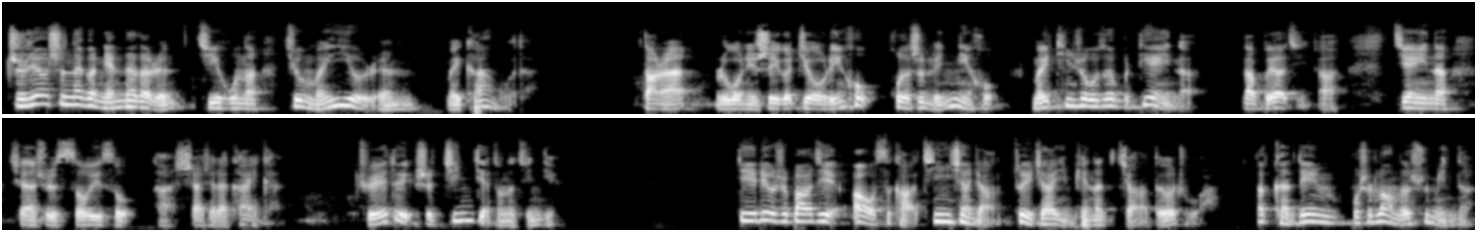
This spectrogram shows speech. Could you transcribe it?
只要是那个年代的人，几乎呢就没有人没看过的。当然，如果你是一个九零后或者是零零后，没听说过这部电影呢，那不要紧啊，建议呢现在去搜一搜啊，下下来看一看。绝对是经典中的经典。第六十八届奥斯卡金像奖最佳影片的奖的得主啊，那肯定不是浪得虚名的。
